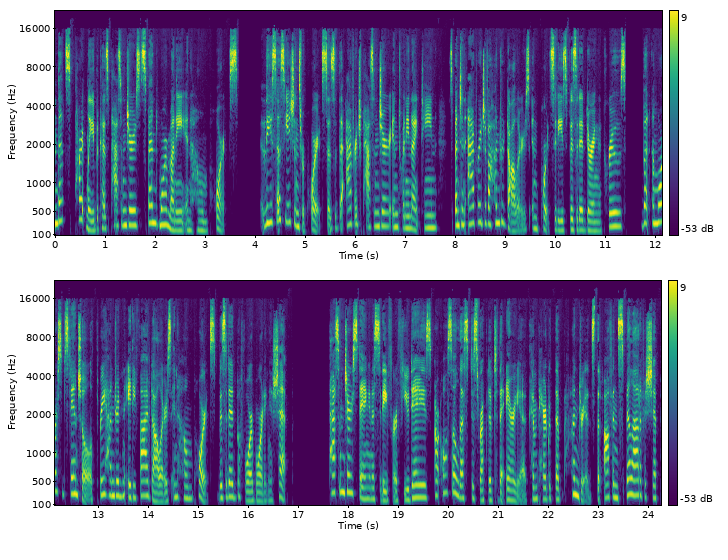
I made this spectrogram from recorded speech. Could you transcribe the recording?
That's partly because passengers spend more money in home ports. The association's report says that the average passenger in 2019 spent an average of $100 in port cities visited during a cruise, but a more substantial $385 in home ports visited before boarding a ship. Passengers staying in a city for a few days are also less disruptive to the area compared with the hundreds that often spill out of a ship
